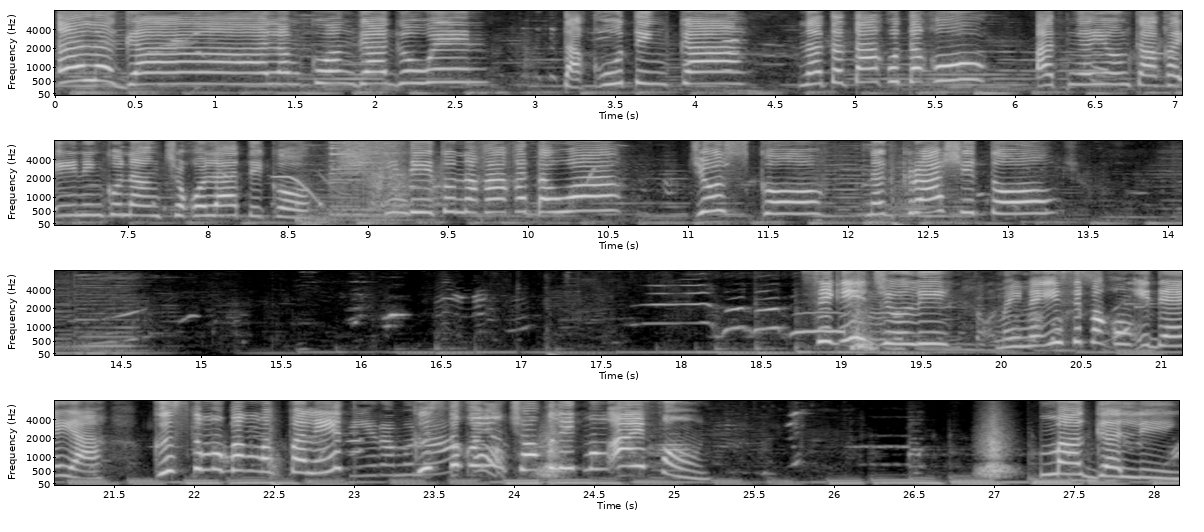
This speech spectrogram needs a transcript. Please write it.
Alaga! Alam ko ang gagawin. Takutin ka. Natatakot ako. At ngayon kakainin ko na ang tsokolate ko. Hindi ito nakakatawa. Diyos ko, nag-crash ito. Sige, Julie. May naisip akong ideya. Gusto mo bang magpalit? Gusto ko yung chocolate mong iPhone. Magaling.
